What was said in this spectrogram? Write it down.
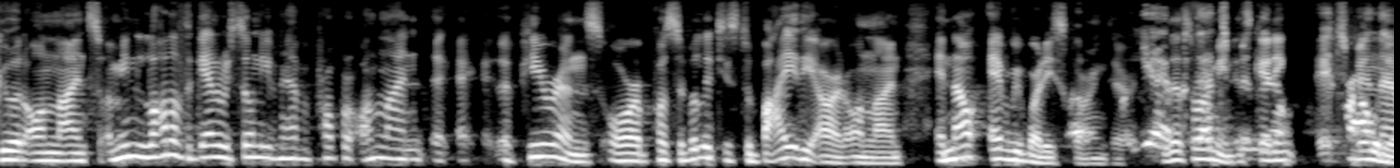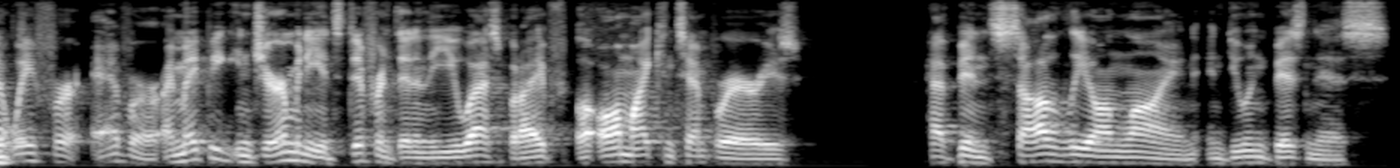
good online. So, I mean, a lot of the galleries don't even have a proper online uh, uh, appearance or possibilities to buy the art online. And now everybody's going there. Yeah, that's what I mean. It's getting that, it's crowded. been that way forever. I might be in Germany. It's different than in the U.S. But I've all my contemporaries have been solidly online and doing business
